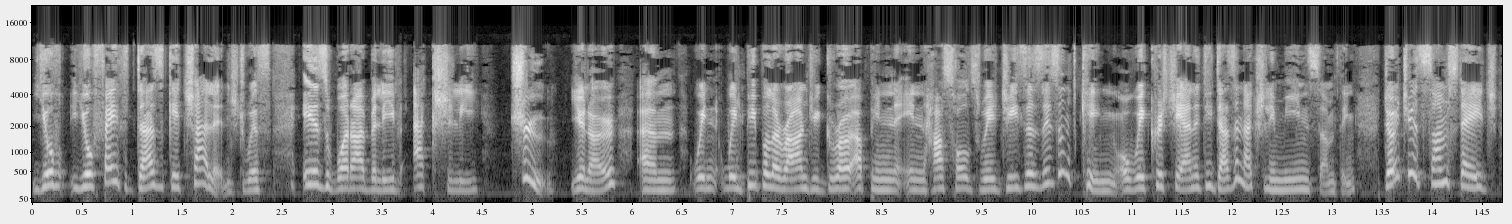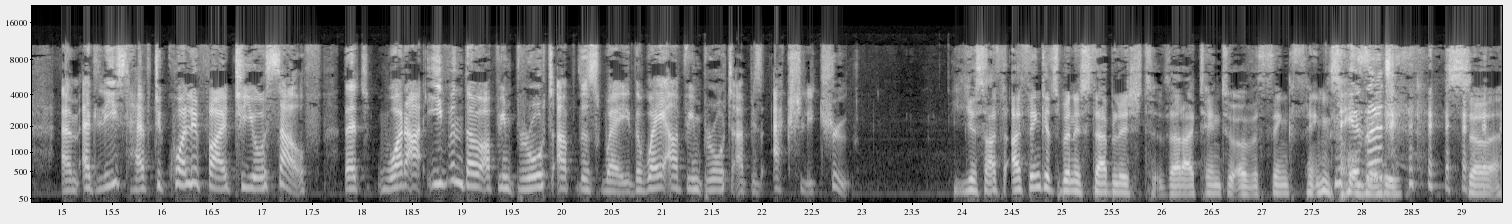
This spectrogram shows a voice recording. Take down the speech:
your, your faith does get challenged with, is what I believe actually true. You know, um, when when people around you grow up in in households where Jesus isn't king or where Christianity doesn't actually mean something, don't you at some stage um, at least have to qualify to yourself that what I, even though I've been brought up this way, the way I've been brought up is actually true. Yes, I, th- I think it's been established that I tend to overthink things. Is already. it? so,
